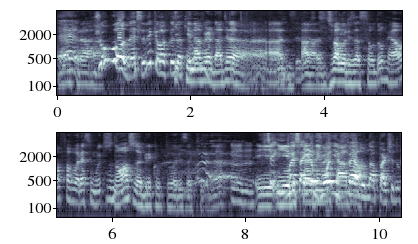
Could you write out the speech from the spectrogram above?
né, É, pra- jogou, né? Você vê que é uma coisa Que, que, na verdade a, a- interessante. a desvalorização do real favorece muito os nossos agricultores aqui, né? Uhum. E, Sim, e eles mas aí eu perdem vou mercado, em ferro ó. na parte do,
